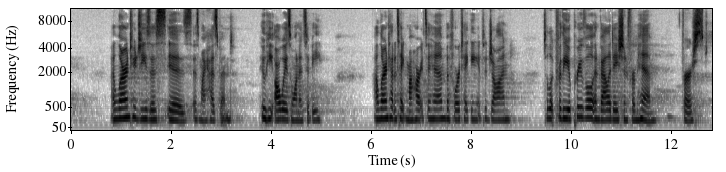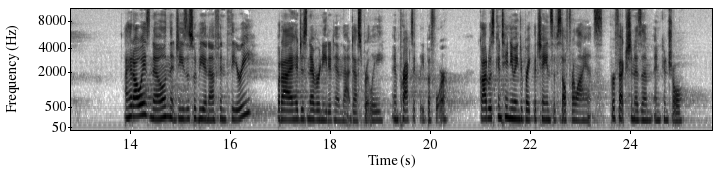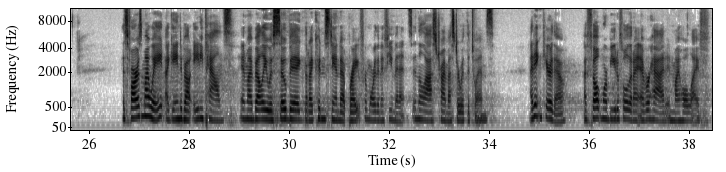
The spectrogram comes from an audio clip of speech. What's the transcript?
I learned who Jesus is as my husband, who he always wanted to be. I learned how to take my heart to Him before taking it to John, to look for the approval and validation from Him first. I had always known that Jesus would be enough in theory, but I had just never needed Him that desperately and practically before. God was continuing to break the chains of self reliance, perfectionism, and control. As far as my weight, I gained about 80 pounds, and my belly was so big that I couldn't stand upright for more than a few minutes in the last trimester with the twins. I didn't care though. I felt more beautiful than I ever had in my whole life.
